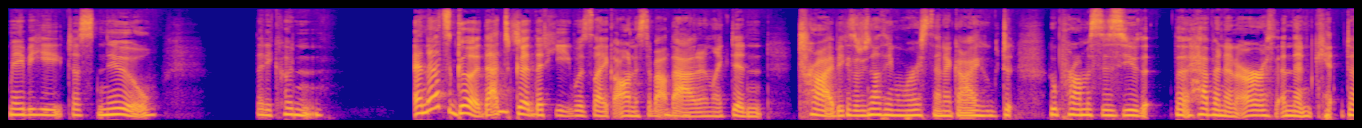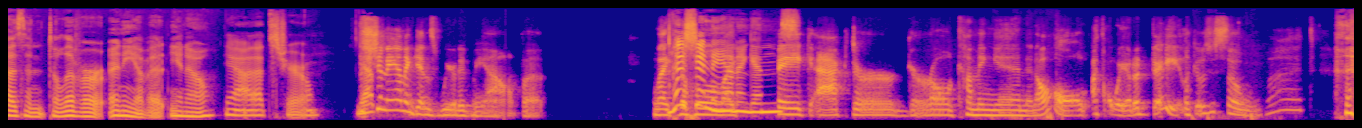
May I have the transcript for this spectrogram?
maybe he just knew that he couldn't. And that's good. That's good that he was like honest about mm-hmm. that and like didn't try because there's nothing worse than a guy who who promises you the, the heaven and earth and then ca doesn't deliver any of it. You know. Yeah, that's true. The Yep. shenanigans weirded me out, but like The the, whole like, shenanigans. fake actor girl coming in and oh, I thought we had a date. Like it was just so what?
